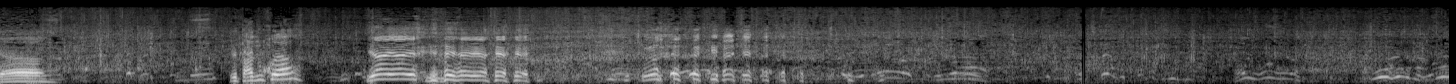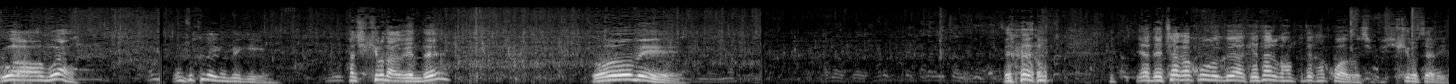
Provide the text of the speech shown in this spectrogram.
야. 이거 다 줄 거야? 야, 야, 야, 야, 야, 야, 야. 우와, 뭐야? 엄청 크다, 이거 맥이. 한 10kg 나가겠는데? 어메. 야, 내 차 갖고, 그냥 계산하고 한 부대 갖고 와, 그 10kg짜리.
